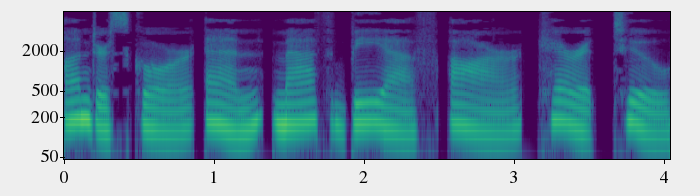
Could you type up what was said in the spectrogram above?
underscore n math bf r caret two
